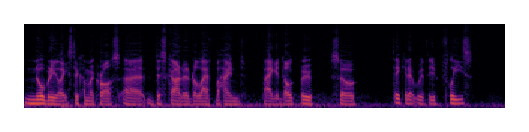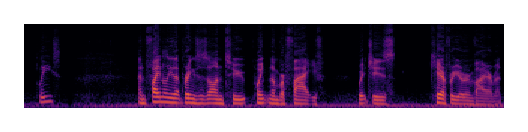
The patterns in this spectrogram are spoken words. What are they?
Nobody likes to come across a discarded or left behind bag of dog poo, so take it out with you, please. Please. And finally, that brings us on to point number five, which is care for your environment.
